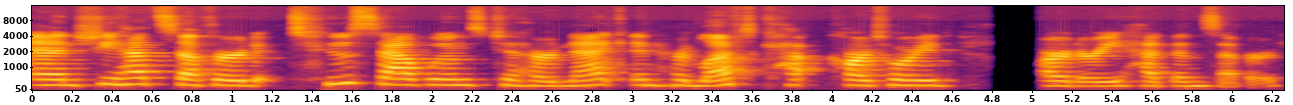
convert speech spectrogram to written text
And she had suffered two stab wounds to her neck, and her left ca- carotid artery had been severed.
